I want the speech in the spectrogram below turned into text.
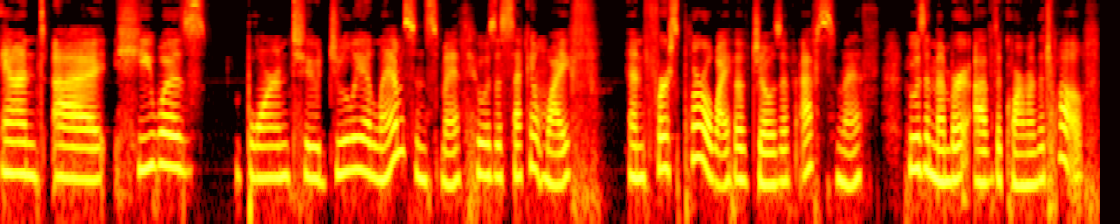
and uh, he was born to Julina Lambson Smith, who was a second wife and first plural wife of Joseph F. Smith, who was a member of the Quorum of the Twelve.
